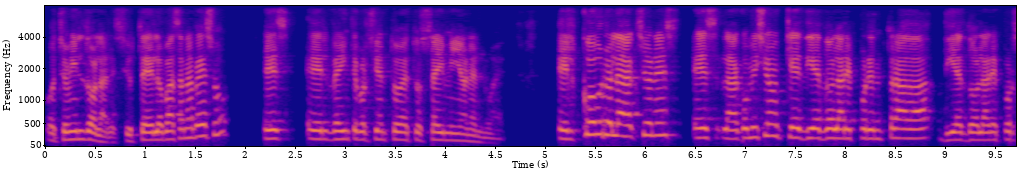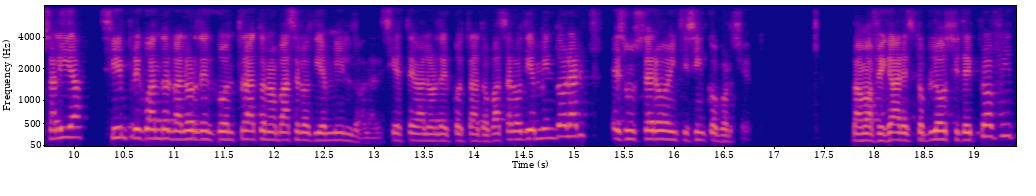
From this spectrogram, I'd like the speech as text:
8 mil dólares. Si ustedes lo pasan a peso, es el 20% de estos 6 millones 9. El cobro de las acciones es la comisión, que es 10 dólares por entrada, 10 dólares por salida, siempre y cuando el valor del contrato no pase los 10 mil dólares. Si este valor del contrato pasa los 10 mil dólares, es un 0,25%. Vamos a fijar stop loss y take profit.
